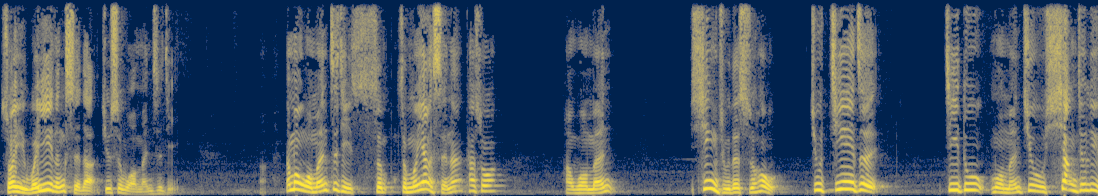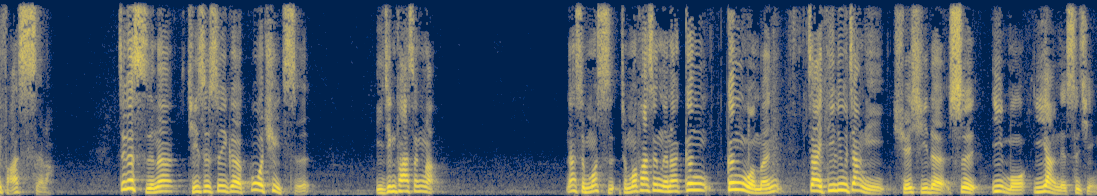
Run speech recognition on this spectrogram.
所以唯一能死的就是我们自己，啊，那么我们自己怎怎么样死呢？他说啊，我们信主的时候。就接着基督，我们就向着律法死了。这个死呢，其实是一个过去词，已经发生了。那什么死？怎么发生的呢？跟跟我们在第六章里学习的是一模一样的事情。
